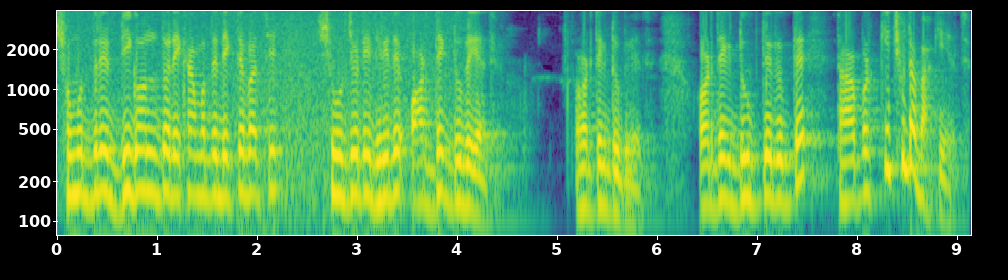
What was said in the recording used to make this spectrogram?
সমুদ্রের দিগন্ত রেখার মধ্যে দেখতে পাচ্ছি, সূর্যটি ধীরে ধীরে অর্ধেক ডুবে গেছে, অর্ধেক ডুবে গেছে। অর্ধেক ডুবতে ডুবতে তারপর কিছুটা বাকি আছে,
